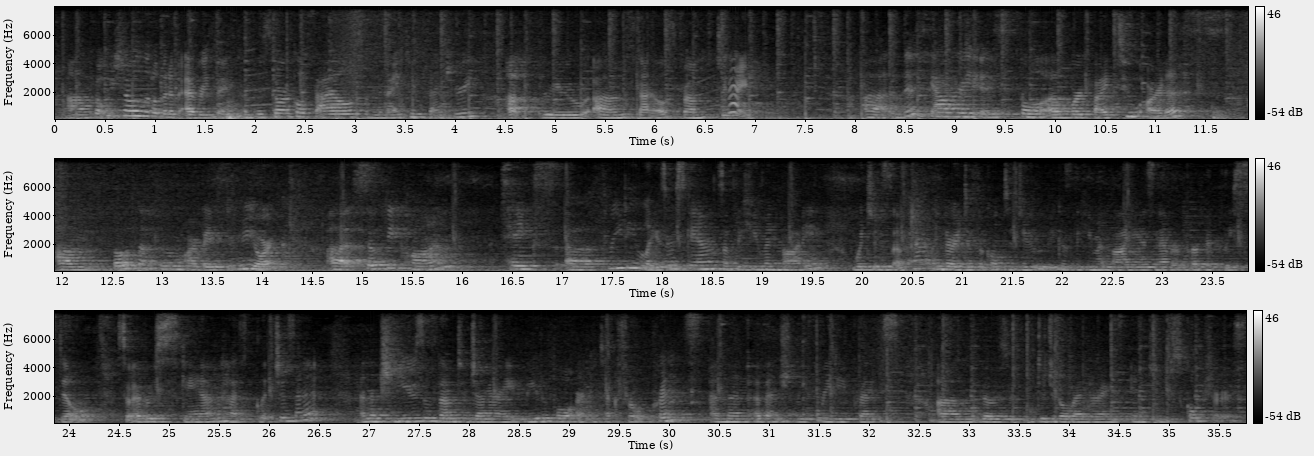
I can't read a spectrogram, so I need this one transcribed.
Um, but we show a little bit of everything, from historical styles from the 19th century up through um, styles from today. Uh, this gallery is full of work by two artists um, both of whom are based in New York. Uh, Sophie Kahn takes uh, 3D laser scans of the human body, which is apparently very difficult to do because the human body is never perfectly still. So every scan has glitches in it. And then she uses them to generate beautiful architectural prints and then eventually 3D prints um, those digital renderings into sculptures.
